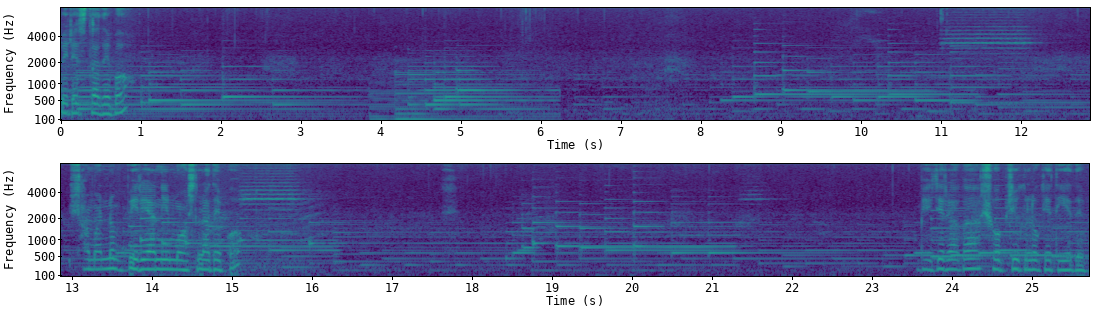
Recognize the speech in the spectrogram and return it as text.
বেরেস্তা দেব। সামান্য বিরিয়ানির মশলা দেব। ভেজে রাখা সবজিগুলোকে দিয়ে দেব।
